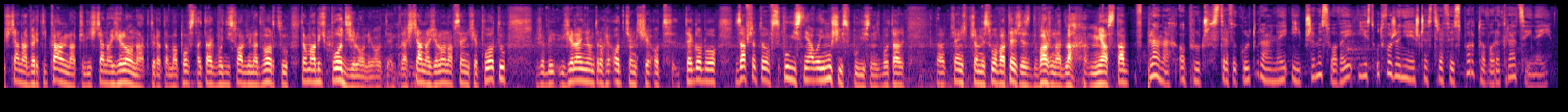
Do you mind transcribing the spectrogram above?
ściana wertykalna, czyli ściana zielona, która tam ma powstać, tak jak w na dworcu, to ma być płot zielony. Ta ściana zielona w sensie płotu, żeby zielenią trochę odciąć się od tego, bo zawsze to współistniało i musi współistnieć, bo ta, ta część przemysłowa też jest ważna dla miasta. W planach oprócz strefy kulturalnej i przemysłowej jest utworzenie jeszcze strefy sportowo-rekreacyjnej.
